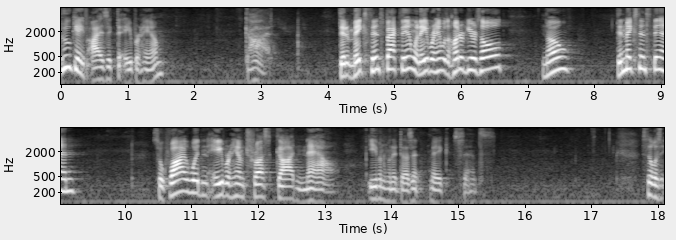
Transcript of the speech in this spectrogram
Who gave Isaac to Abraham? God. Did it make sense back then when Abraham was 100 years old? No. Didn't make sense then. So why wouldn't Abraham trust God now, even when it doesn't make sense? So listen,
